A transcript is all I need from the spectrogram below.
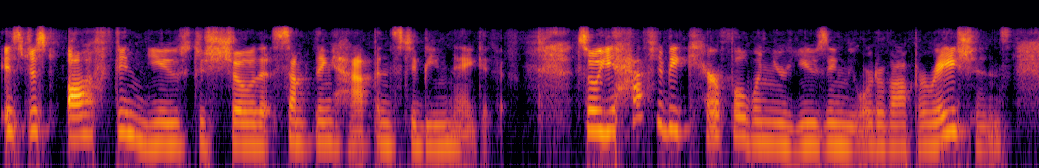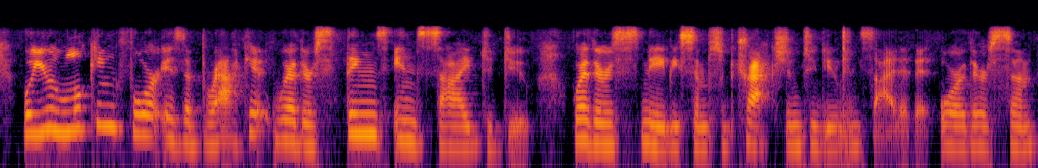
is just often used to show that something happens to be negative. So you have to be careful when you're using the order of operations. What you're looking for is a bracket where there's things inside to do, where there's maybe some subtraction to do inside of it, or there's some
